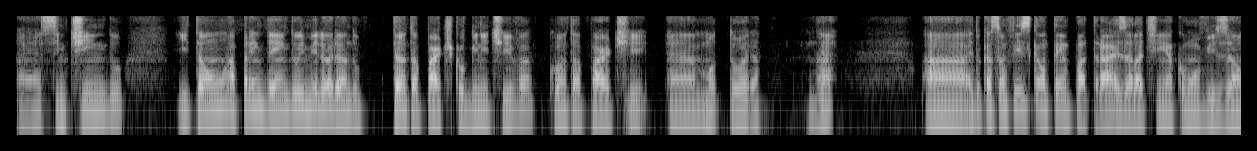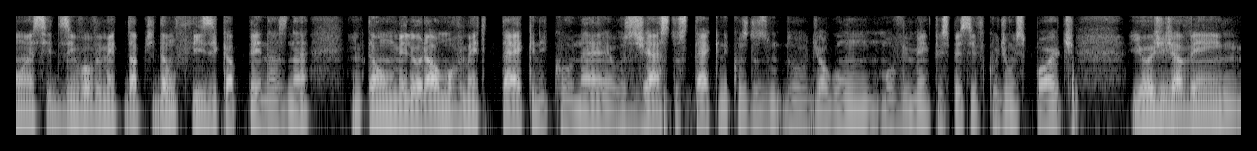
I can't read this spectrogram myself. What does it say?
é, sentindo e estão aprendendo e melhorando tanto a parte cognitiva quanto a parte é, motora, né? A educação física, há um tempo atrás, ela tinha como visão esse desenvolvimento da aptidão física apenas, né? Então, melhorar o movimento técnico, né? Os gestos técnicos dos, do, de algum movimento específico de um esporte. E hoje já vem,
